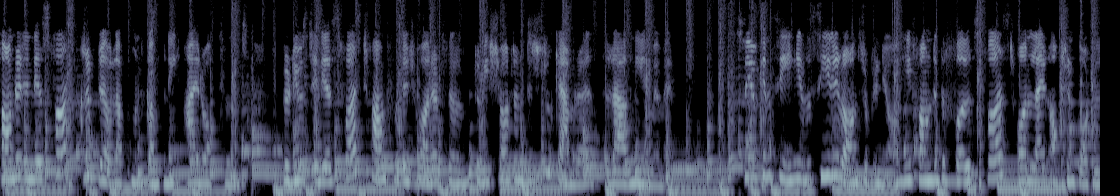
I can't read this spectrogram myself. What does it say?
founded India's first script development company, iRock Films, produced India's first found footage horror film to be shot on digital cameras, Ragini MMS. Can see he's a serial entrepreneur. He founded the world's first online auction portal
